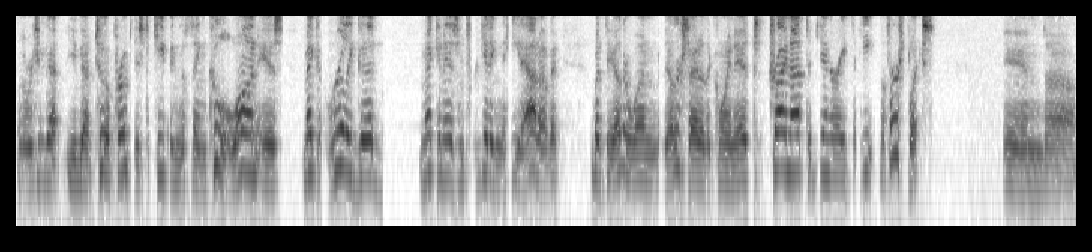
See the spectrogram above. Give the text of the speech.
In other words, you've got you've got two approaches to keeping the thing cool. One is make a really good mechanism for getting the heat out of it, but the other one, the other side of the coin is try not to generate the heat in the first place. And uh,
